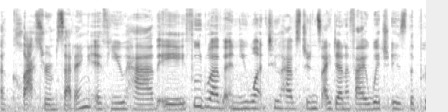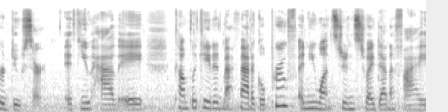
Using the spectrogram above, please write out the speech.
a classroom setting if you have a food web and you want to have students identify which is the producer. If you have a complicated mathematical proof and you want students to identify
